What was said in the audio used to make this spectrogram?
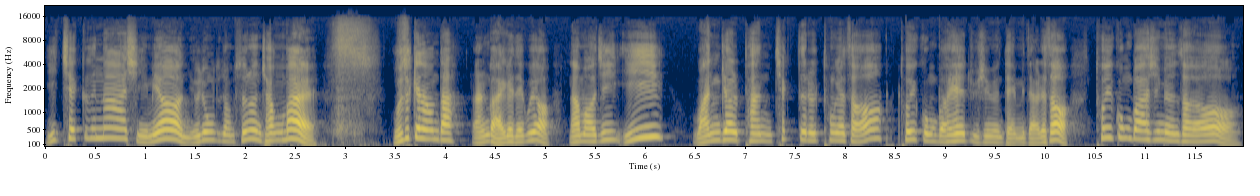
이 책 끝나시면 이 정도 점수는 정말 우습게 나온다라는 거 알게 되고요. 나머지 이 완결판 책들을 통해서 토익 공부해 주시면 됩니다. 그래서 토익 공부하시면서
